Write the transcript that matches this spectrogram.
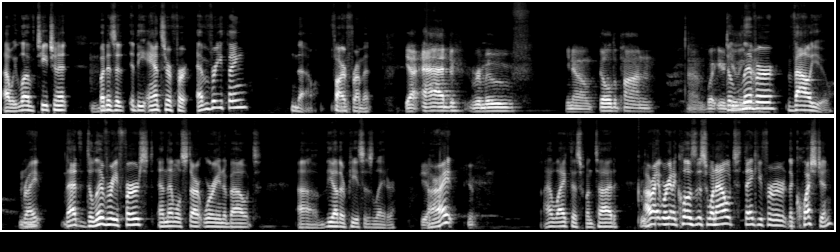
Uh, we love teaching it, mm-hmm. but is it the answer for everything? No, far from it. Yeah, add, remove, you know, build upon um, what you're doing. deliver value, mm-hmm. right? That's delivery first, and then we'll start worrying about uh, the other pieces later. Yeah. All right. Yep. I like this one, Todd. Cool. All right, we're going to close this one out. Thank you for the question.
